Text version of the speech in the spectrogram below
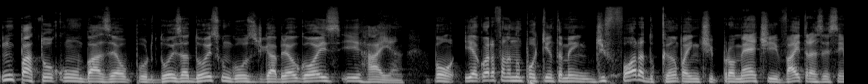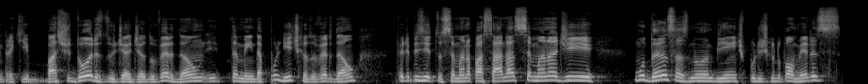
empatou com o Basel por 2 a 2 com gols de Gabriel Góes e Ryan. Bom, e agora falando um pouquinho também de fora do campo, a gente promete e vai trazer sempre aqui bastidores do dia a dia do Verdão e também da política do Verdão. Felipe Zito, semana passada, semana de mudanças no ambiente político do Palmeiras,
